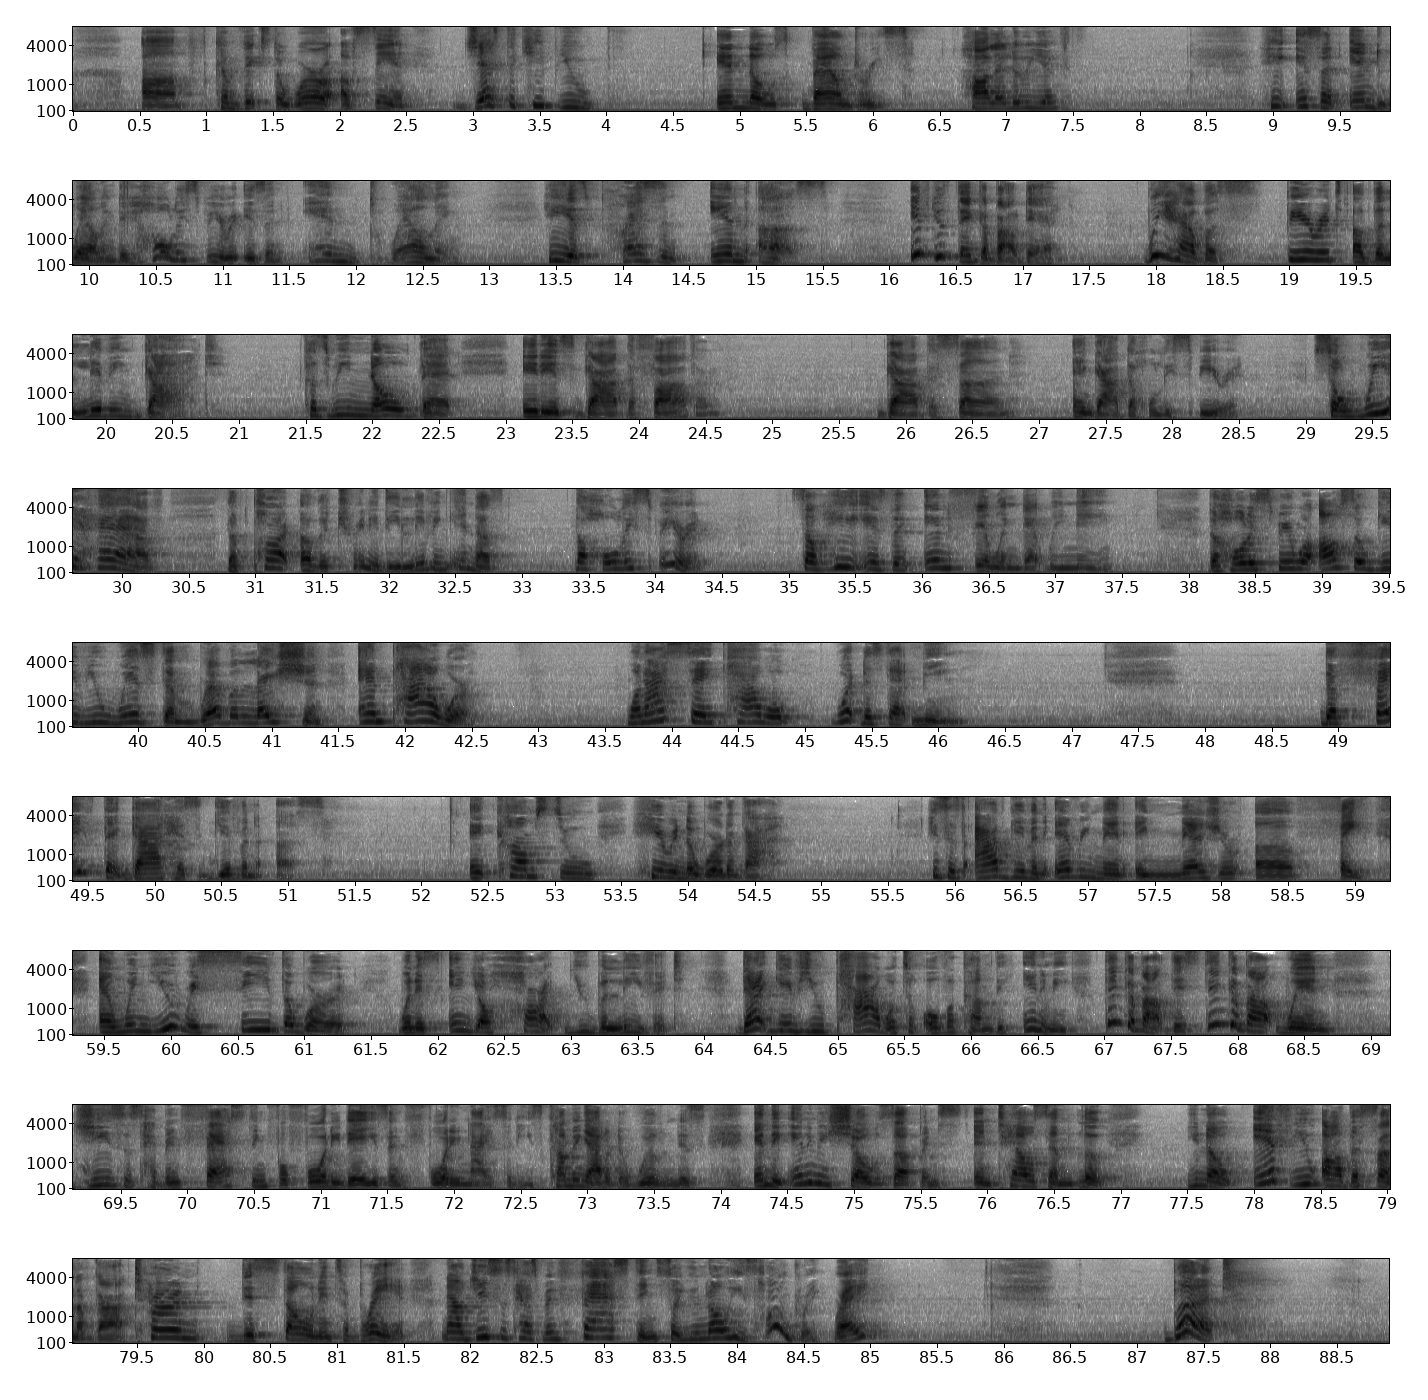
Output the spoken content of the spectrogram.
um, convicts the world of sin, just to keep you in those boundaries. Hallelujah. He is an indwelling. The Holy Spirit is an indwelling. He is present in us. If you think about that, we have a spirit of the living God because we know that it is God the Father, God the Son, and God the Holy Spirit. So we have the part of the Trinity living in us, the Holy Spirit. So he is the infilling that we need. The Holy Spirit will also give you wisdom, revelation, and power when I say power, what does that mean? The faith that God has given us, it comes through hearing the word of God. He says, I've given every man a measure of faith. And when you receive the word, when it's in your heart, you believe it. That gives you power to overcome the enemy. Think about this. Think about when Jesus had been fasting for 40 days and 40 nights, and he's coming out of the wilderness. And the enemy shows up and, and tells him, Look, you know, if you are the Son of God, turn this stone into bread. Now, Jesus has been fasting, so you know he's hungry, right? But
